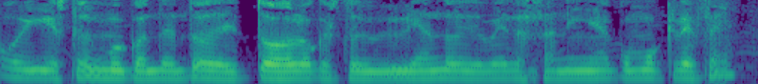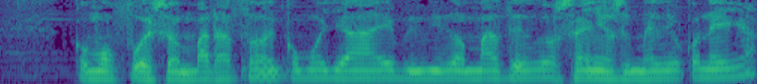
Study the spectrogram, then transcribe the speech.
hoy estoy muy contento de todo lo que estoy viviendo y de ver a esa niña cómo crece cómo fue su embarazo y cómo ya he vivido más de dos años y medio con ella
